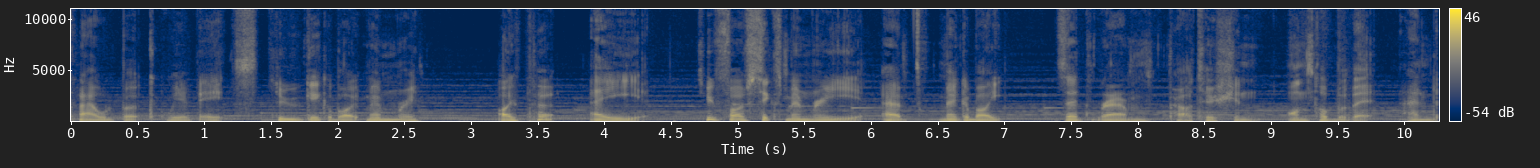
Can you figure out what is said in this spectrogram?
CloudBook with its two gigabyte memory, I put a 256 memory uh, megabyte ZRAM partition on top of it, and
